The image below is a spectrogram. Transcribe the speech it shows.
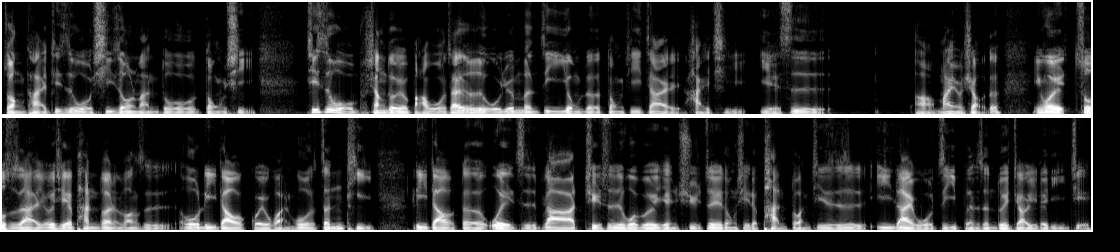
状态。其实我吸收了蛮多东西，其实我相对有把握。再就是我原本自己用的东西，在海奇也是。啊，蛮有效的，因为说实在，有一些判断的方式，或力道归还，或者整体力道的位置，它趋势会不会延续，这些东西的判断，其实是依赖我自己本身对交易的理解。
